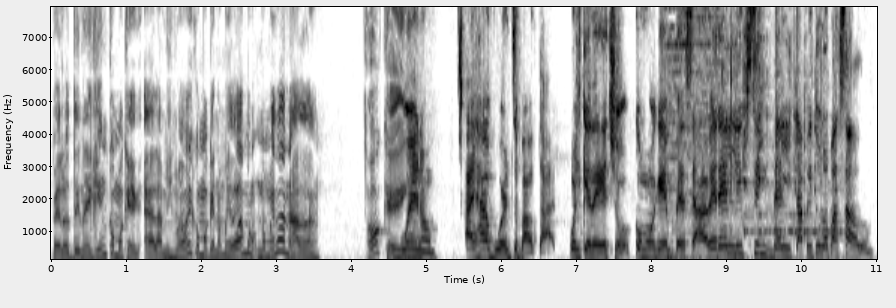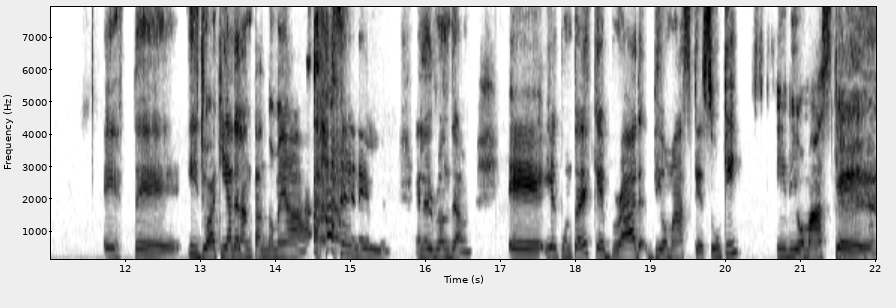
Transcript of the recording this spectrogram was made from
pero de alguien como que a la misma vez como que no me da, no me da nada. Ok. Bueno, I have words about that. Porque de hecho, como que empecé a ver el lip sync del capítulo pasado. Este, y yo aquí adelantándome a, en, el, en el rundown. Eh, y el punto es que Brad dio más que Suki y dio más que,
